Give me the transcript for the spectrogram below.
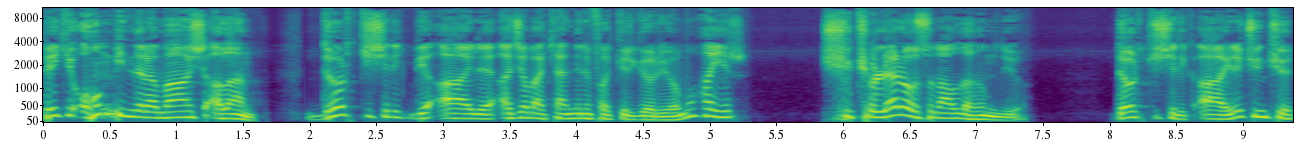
Peki 10 bin lira maaş alan 4 kişilik bir aile acaba kendini fakir görüyor mu? Hayır. Şükürler olsun Allah'ım diyor. 4 kişilik aile çünkü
